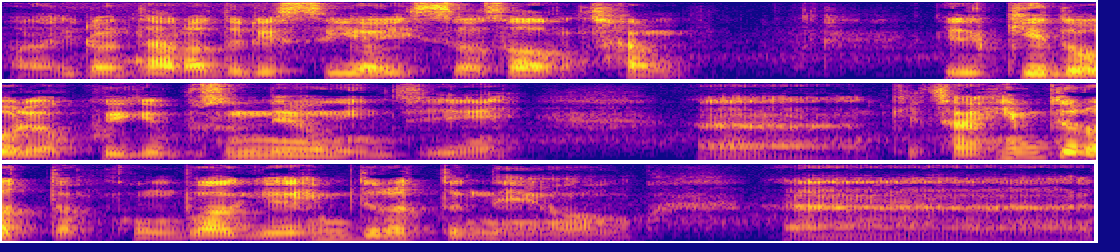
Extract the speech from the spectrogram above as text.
아, 이런 단어들이 쓰여 있어서 참 읽기도 어렵고 이게 무슨 내용인지 아, 참 힘들었던 공부하기가 힘들었던 내용을 아,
